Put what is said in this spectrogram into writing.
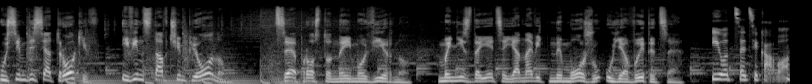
У 70 років і він став чемпіоном. Це просто неймовірно. Мені здається, я навіть не можу уявити це. І от це цікаво.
